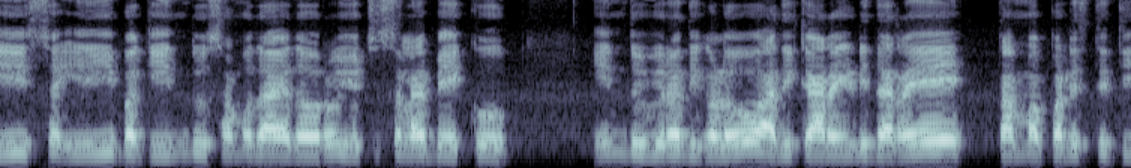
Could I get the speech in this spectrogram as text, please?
ಈ ಸ, ಈ ಬಗ್ಗೆ ಹಿಂದೂ ಸಮುದಾಯದವರು ಯೋಚಿಸಲೇಬೇಕು. ಹಿಂದೂ ವಿರೋಧಿಗಳು ಅಧಿಕಾರ ಹಿಡಿದರೆ ತಮ್ಮ ಪರಿಸ್ಥಿತಿ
